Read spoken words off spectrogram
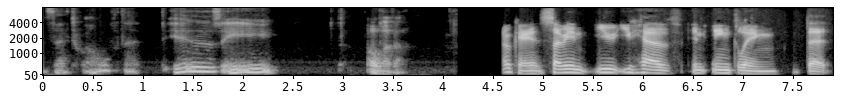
is that twelve? That is a eleven. Okay, so I mean, you you have an inkling that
